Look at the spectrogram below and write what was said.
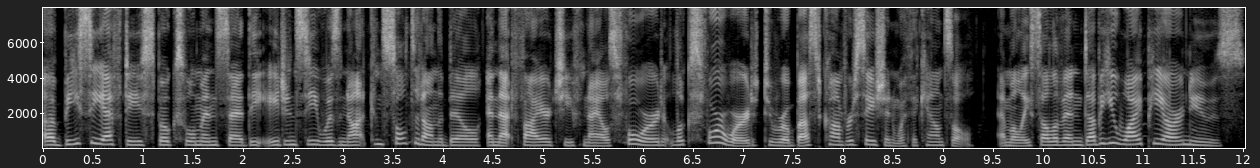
A BCFD spokeswoman said the agency was not consulted on the bill and that Fire Chief Niles Ford looks forward to robust conversation with the council. Emily Sullivan, WYPR News.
